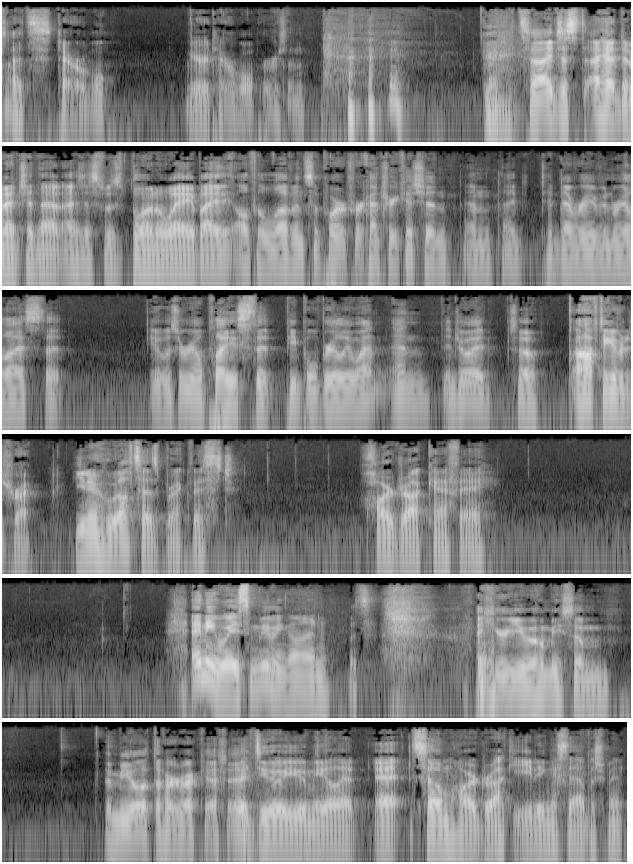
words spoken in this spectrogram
That's terrible. You're a terrible person. So I just I had to mention that I just was blown away by all the love and support for Country Kitchen, and I had never even realized that it was a real place that people really went and enjoyed. So I'll have to give it a try. You know who else has breakfast? Hard Rock Cafe. Anyways, moving on. Let's. I hear you owe me some a meal at the Hard Rock Cafe. I do owe you a meal at, at some Hard Rock eating establishment.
